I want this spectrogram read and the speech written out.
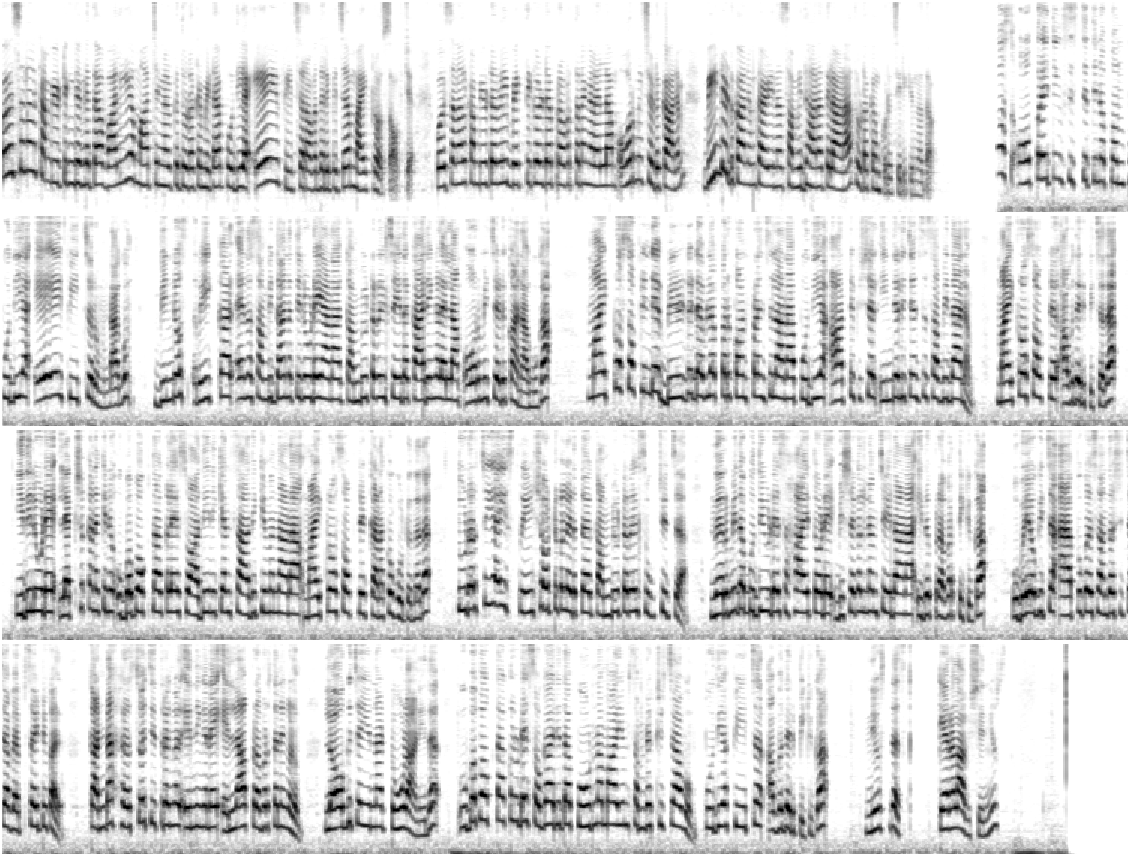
Personal computing രംഗത്ത് വലിയ മാറ്റങ്ങൾക്ക് തുടക്കമിട്ട് പുതിയ എ ഐ ഫീച്ചർ അവതരിപ്പിച്ച് മൈക്രോസോഫ്റ്റ് പേഴ്സണൽ കമ്പ്യൂട്ടറിൽ വ്യക്തികളുടെ പ്രവർത്തനങ്ങളെല്ലാം ഓർമ്മിച്ചെടുക്കാനും വീണ്ടെടുക്കാനും കഴിയുന്ന സംവിധാനത്തിലാണ് തുടക്കം കുറിച്ചിരിക്കുന്നത്. വിൻഡോസ് ഓപ്പറേറ്റിംഗ് സിസ്റ്റത്തിനൊപ്പം പുതിയ എ ഐ ഫീച്ചറും ഉണ്ടാകും. വിൻഡോസ് റീകാൾ എന്ന സംവിധാനത്തിലൂടെയാണ് കമ്പ്യൂട്ടറിൽ ചെയ്ത കാര്യങ്ങളെല്ലാം ഓർമ്മിച്ചെടുക്കാനാകുക. മൈക്രോസോഫ്റ്റിന്റെ ബിൽഡ് ഡെവലപ്പർ കോൺഫറൻസിലാണ് പുതിയ ആർട്ടിഫിഷ്യൽ ഇന്റലിജൻസ് സംവിധാനം മൈക്രോസോഫ്റ്റ് അവതരിപ്പിച്ചത്. ഇതിലൂടെ ലക്ഷക്കണക്കിന് ഉപഭോക്താക്കളെ സ്വാധീനിക്കാൻ സാധിക്കുമെന്നാണ് മൈക്രോസോഫ്റ്റ് കണക്കുകൂട്ടുന്നത്. തുടർച്ചയായി സ്ക്രീൻഷോട്ടുകൾ എടുത്ത് കമ്പ്യൂട്ടറിൽ സൂക്ഷിച്ച് നിർമ്മിത ബുദ്ധിയുടെ സഹായത്തോടെ വിശകലനം ചെയ്താണ് ഇത് പ്രവർത്തിക്കുക. ഉപയോഗിച്ച ആപ്പുകൾ സന്ദർശിച്ച വെബ്സൈറ്റുകൾ കണ്ട ഹ്രസ്വ ചിത്രങ്ങൾ എന്നിങ്ങനെ എല്ലാ പ്രവർത്തനങ്ങളും ലോഗ് ചെയ്യുന്ന ടൂളാണിത്. ഉപഭോക്താക്കളുടെ സ്വകാര്യത പൂർണമായും സംരക്ഷിച്ചാവും പുതിയ ഫീച്ചർ അവതരിപ്പിക്കുക. News desk Kerala vision news.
